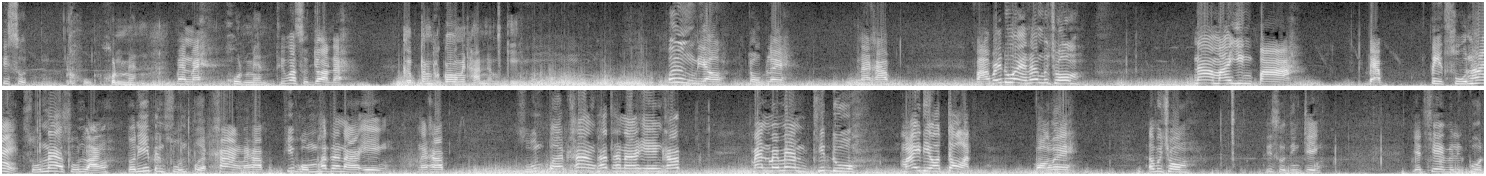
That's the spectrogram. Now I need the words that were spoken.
ที่สุดโอ้โหคนแม่น แม่นไหมโคตรแม่น ถือว่าสุดยอดนะ เกือบตั้งตะกร้อไม่ทันอะเมื่อกี้ ปึ้งเดียวจบเลยนะครับ ฝากไว้ด้วยท่านผู้ชม หน้าไม้ยิงปลาแบบติดศูนย์ให้ศูนย์หน้าศูนย์หลัง ตัวนี้เป็นศูนย์เปิดข้างนะครับ ที่ผมพัฒนาเองนะครับ ศูนย์เปิดข้างพัฒนาเองครับ แม่นไม่แม่นคิดดูไม้เดียวจอดบอกเลยท่านผู้ชมที่สุดจริงๆ เย็ดเคเวลิกูด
